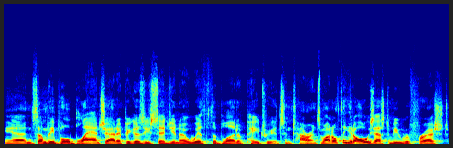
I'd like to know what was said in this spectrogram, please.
And some people blanch at it because he said, you know, with the blood of patriots and tyrants. Well, I don't think it always has to be refreshed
